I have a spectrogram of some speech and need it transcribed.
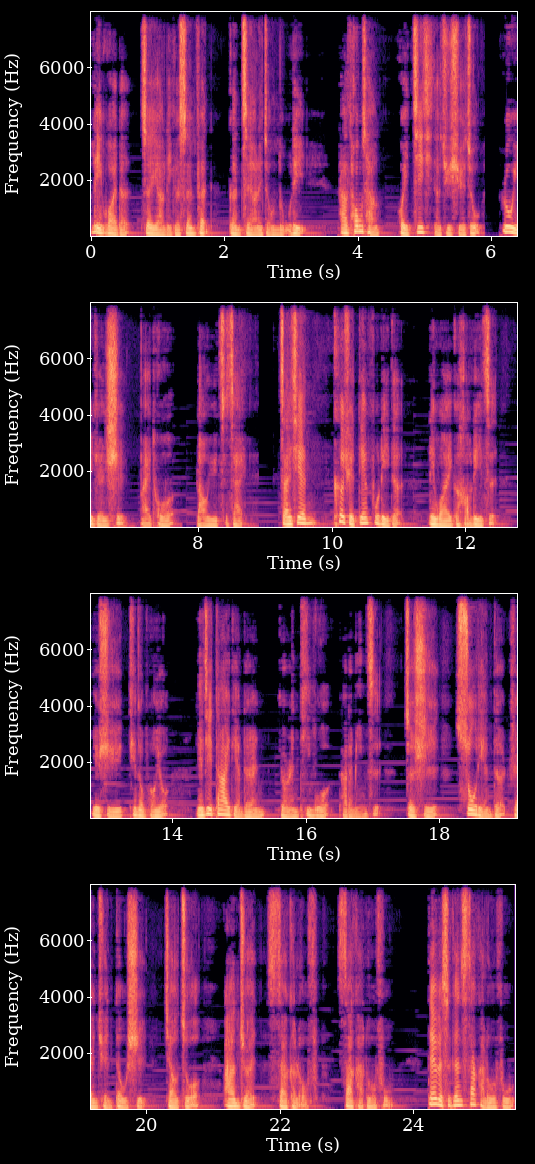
另外的这样的一个身份跟这样的一种努力。他通常会积极的去协助入狱人士摆脱牢狱之灾，展现科学颠覆力的另外一个好例子。也许听众朋友年纪大一点的人有人听过他的名字，这是苏联的人权斗士，叫做 Andrei Sakharov 萨卡洛夫。Davis 跟萨卡洛夫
